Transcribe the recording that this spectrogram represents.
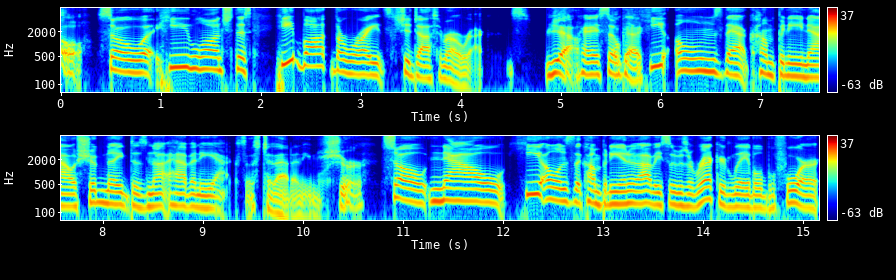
Oh, So uh, he launched this. He bought the rights to Death Row Records. yeah. Okay, so Okay. he owns that company now. Suge Knight does not have any access to that anymore. Sure. So now he owns the company, and it obviously was a record label before,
